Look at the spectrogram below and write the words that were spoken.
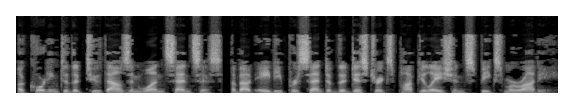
According to the 2001 census, about 80% of the district's population speaks Marathi.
